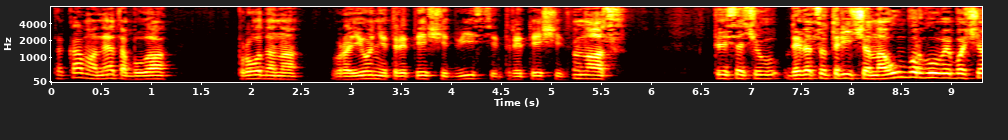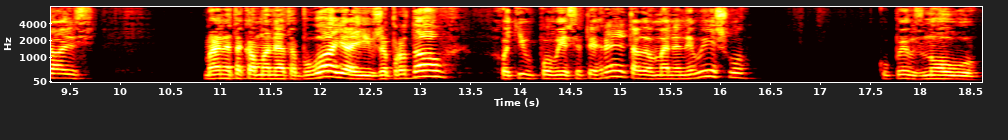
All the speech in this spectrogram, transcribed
Така монета була продана в районі 3200-3000. У нас 1900-річчя на Умбургу, вибачаюсь. У мене така монета була, я її вже продав. Хотів повисити грейт, але в мене не вийшло. Купив знову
